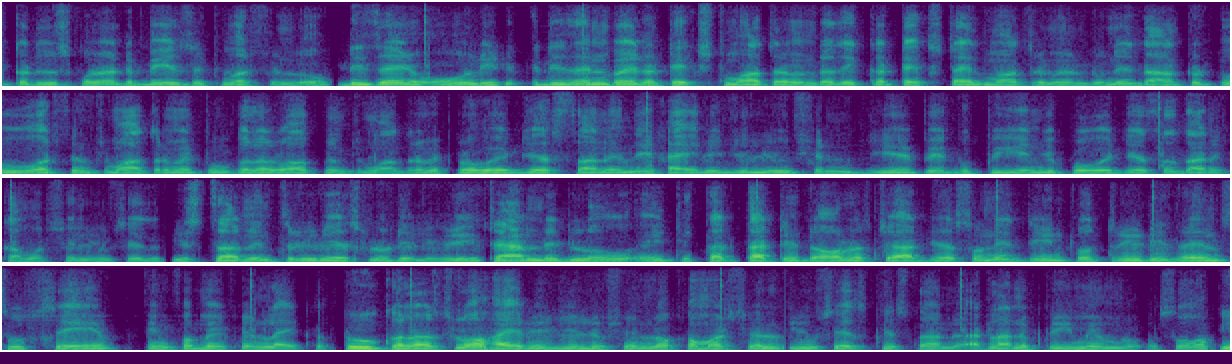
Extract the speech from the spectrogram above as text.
ఇక్కడ చూసుకున్నట్టే బేసిక్ వర్షన్లో డిజైన్ ఓన్లీ డిజైన్ పైన టెక్స్ట్ మాత్రమే ఉంటుంది. ఇక్కడ టెక్స్టైల్ మాత్రమే ఉంటుంది. దాంట్లో టూ వర్షన్స్ మాత్రమే టూ కలర్ ఆప్షన్స్ మాత్రమే ప్రొవైడ్ చేస్తానండి high resolution JPEG PNG provide చేస్తా. దానికి కమర్షియల్ యూసేజ్ ఇస్తాను త్రీ డేస్లో డెలివరీ స్టాండర్డ్లో అయితే థర్టీ డాలర్స్ చార్జ్ చేస్తుంది. దీంట్లో three designs same information like two కలర్స్లో హై రెజల్యూషన్లో కమర్షియల్ యూసేజ్కి ఇస్తాను. అట్లానే ప్రీమియం లో సో ఈ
